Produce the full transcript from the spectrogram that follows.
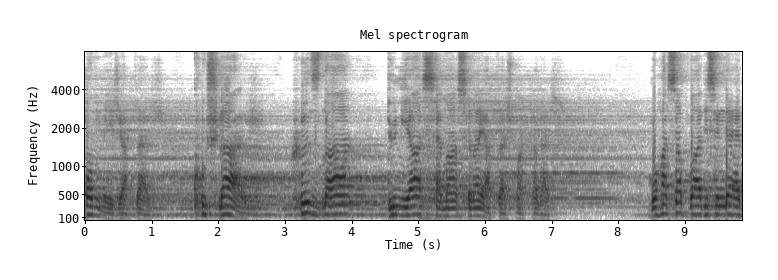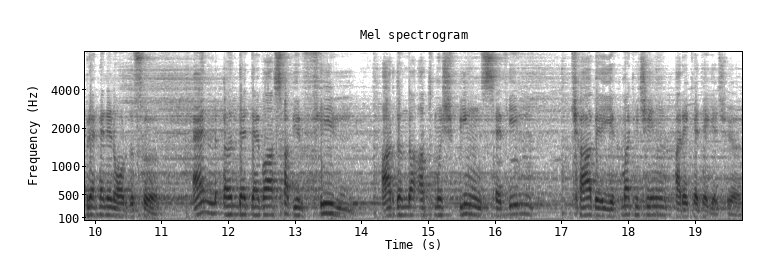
konmayacaklar. Kuşlar hızla dünya semasına yaklaşmaktalar. Muhassab Vadisi'nde Ebrehe'nin ordusu, en önde devasa bir fil, ardında 60 bin sefil, Kabe'yi yıkmak için harekete geçiyor.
